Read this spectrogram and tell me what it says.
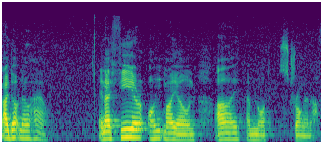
I don't know how. And I fear on my own I am not strong enough.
